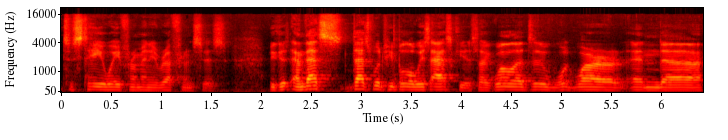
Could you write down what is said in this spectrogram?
to stay away from any references because, and that's that's what people always ask you. It's like, well, that's, uh, what were and uh,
